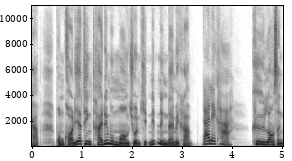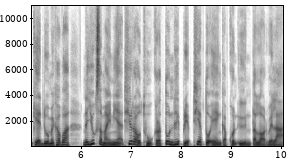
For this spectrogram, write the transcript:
ครับ ผมขออนุญาตทิ้งท้ายด้วยมุมมองชวนคิดนิดหนึ่งได้ไหมครับ ได้เลยค่ะ คือลองสังเกตดูไหมครับว่า ในยุคสมัยเนี้ยที่เราถูกกระตุ้นให้เปรียบเทียบตัวเองกับคนอื่นตลอดเวลา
